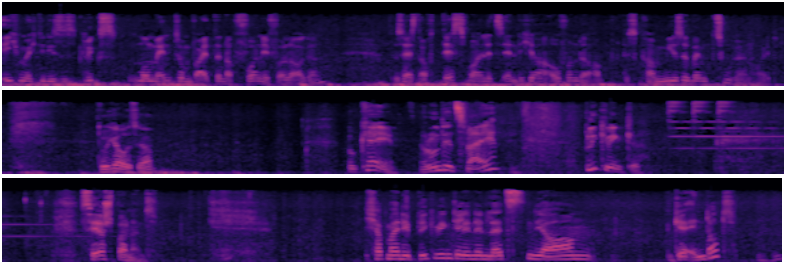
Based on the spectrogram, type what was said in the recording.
ich möchte dieses Glücksmomentum weiter nach vorne verlagern. Das heißt, auch das war letztendlich ja auf und ab. Das kam mir so beim Zuhören heute. Durchaus, ja. Okay, Runde 2. Blickwinkel. Sehr spannend. Ich habe meine Blickwinkel in den letzten Jahren geändert. Mhm.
